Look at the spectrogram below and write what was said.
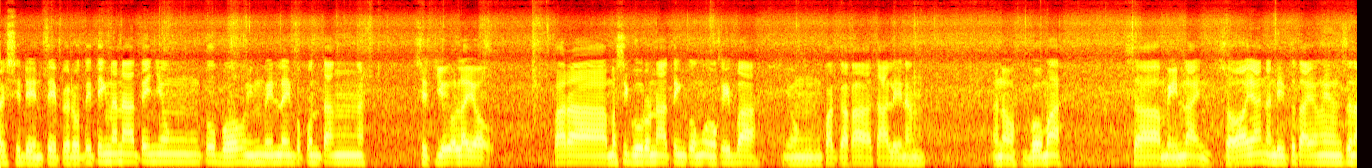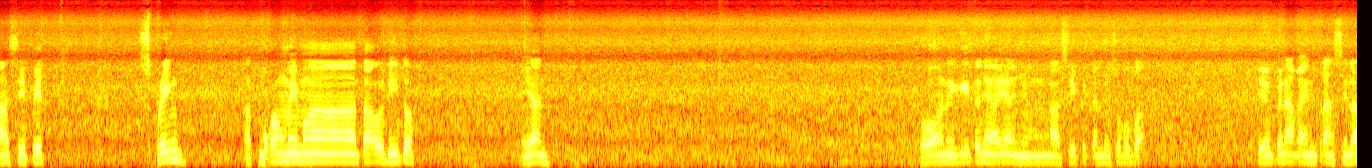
residente. Pero titingnan natin yung tubo, yung mainline papuntang Sitio Layo para masiguro natin kung okay ba yung pagkakatali ng ano, goma sa mainline. So, ayan, nandito tayo ngayon sa Nasipit Spring. At mukhang may mga tao dito. Ayan. So kung nakikita niya, ayan, yung nasipit andun sa baba. Ito yung pinaka-entrance nila.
